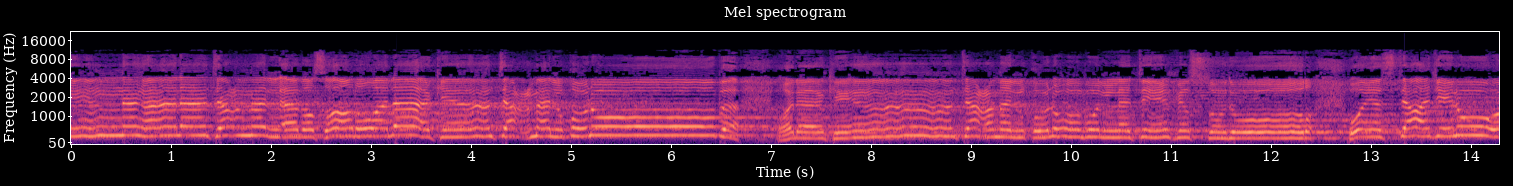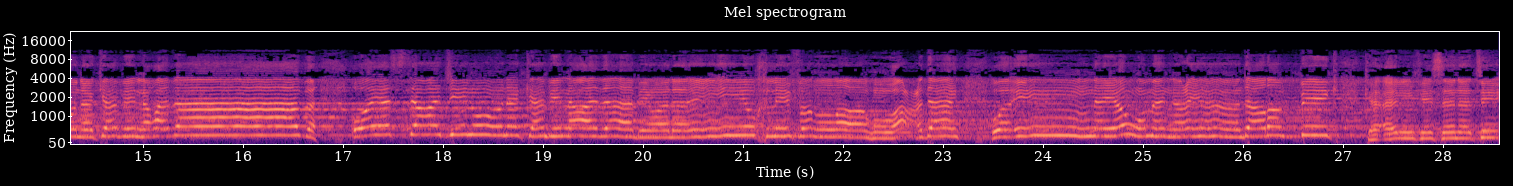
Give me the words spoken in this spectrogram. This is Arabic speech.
فإنها لا تعمى الأبصار ولكن تعمى القلوب ولكن تعمى القلوب التي في الصدور. ويستعجلونك بالعذاب ويستعجلونك بالعذاب ولن يخلف الله وعده وإن يوما عند ربك كألف سنة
